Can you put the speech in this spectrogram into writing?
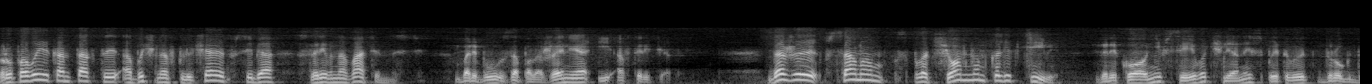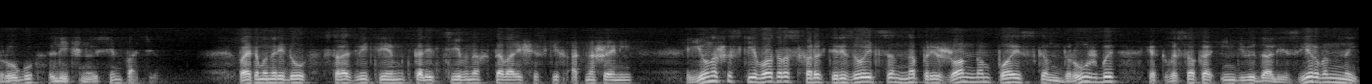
Групповые контакты обычно включают в себя соревновательность, борьбу за положение и авторитет. Даже в самом сплоченном коллективе далеко не все его члены испытывают друг другу личную симпатию. Поэтому наряду с развитием коллективных товарищеских отношений юношеский возраст характеризуется напряженным поиском дружбы как высокоиндивидуализированной,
